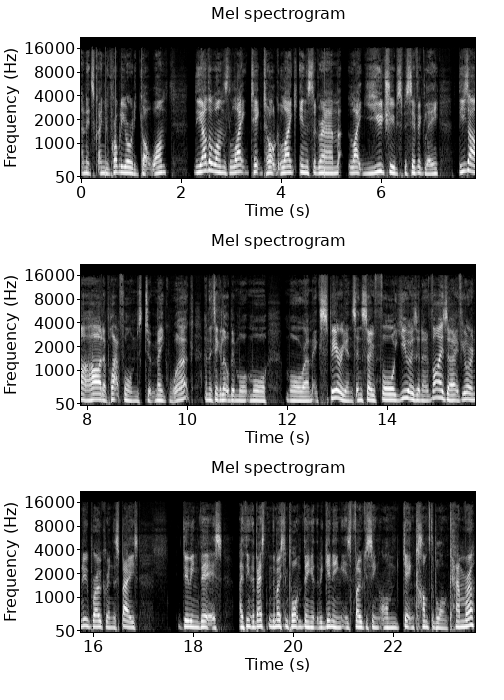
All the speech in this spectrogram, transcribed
and it's and you've probably already got one. The other ones like TikTok, like Instagram, like YouTube specifically, these are harder platforms to make work and they take a little bit more more more um, experience. And so for you as an advisor if you're a new broker in the space doing this i think the best the most important thing at the beginning is focusing on getting comfortable on camera.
